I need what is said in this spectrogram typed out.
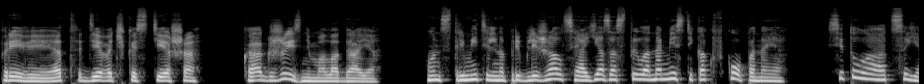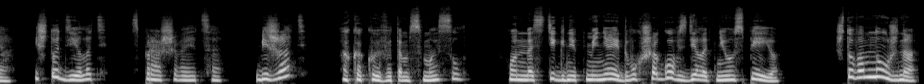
«Привет, девочка Стеша. Как жизнь молодая?» Он стремительно приближался, а я застыла на месте, как вкопанная. «Ситуация. И что делать?» – спрашивается. «Бежать? А какой в этом смысл? Он настигнет меня и двух шагов сделать не успею. Что вам нужно?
